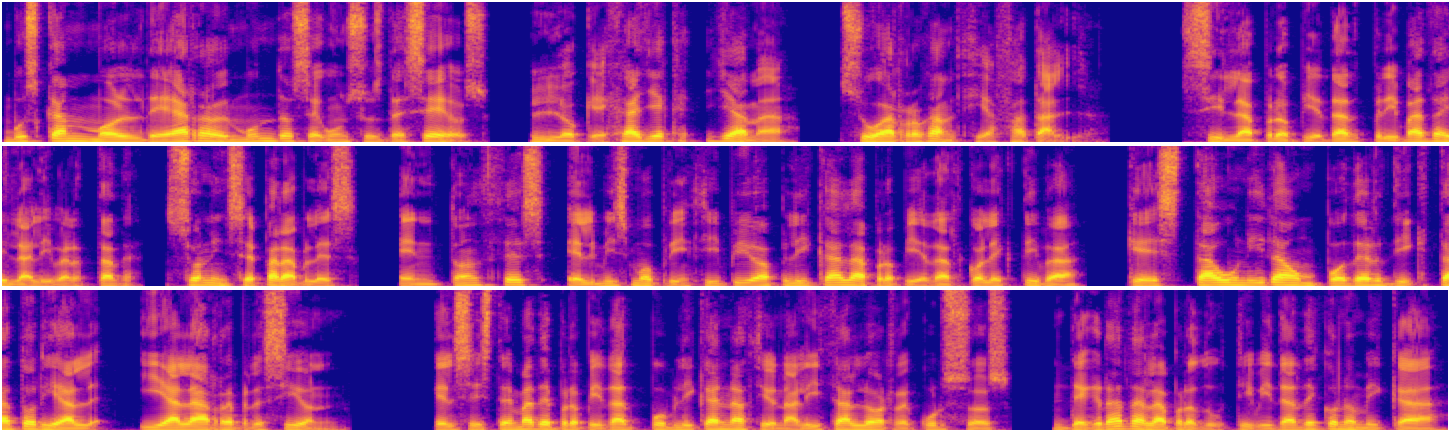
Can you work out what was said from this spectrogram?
buscan moldear al mundo según sus deseos, lo que Hayek llama su arrogancia fatal. Si la propiedad privada y la libertad son inseparables, entonces el mismo principio aplica a la propiedad colectiva, que está unida a un poder dictatorial y a la represión. El sistema de propiedad pública nacionaliza los recursos, degrada la productividad económica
